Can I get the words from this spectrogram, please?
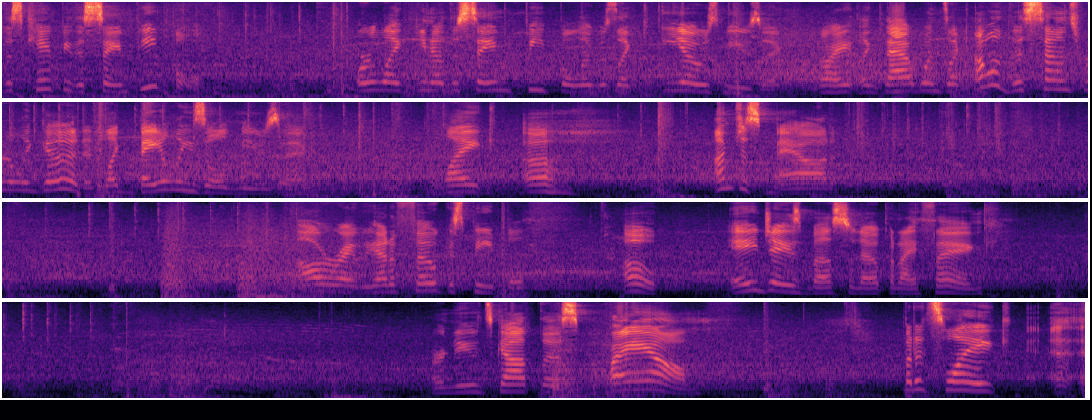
this can't be the same people. Or like, you know, the same people, it was like IYO's music, right? Like that one's like, oh, this sounds really good. And like Bayley's old music. Like, ugh. I'm just mad. Alright, we gotta focus, people. Oh, AJ's busted open, I think. Our dude's got this. BAM! But it's like, uh,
